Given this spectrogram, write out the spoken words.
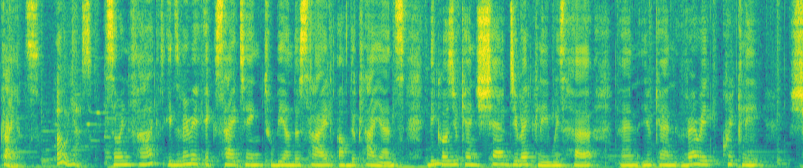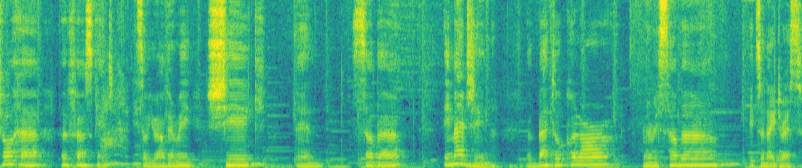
clients. Oh, yes. So, in fact, it's very exciting to be on the side of the clients because you can share directly with her and you can very quickly show her a first sketch. Ah, yeah. So, you are very chic mm. and sober. Imagine a bateau color, very sober. Mm. It's a night dress,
